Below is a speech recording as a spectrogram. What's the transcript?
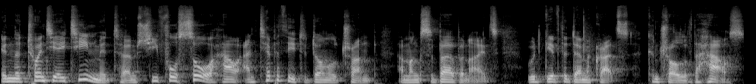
In the 2018 midterms, she foresaw how antipathy to Donald Trump among suburbanites would give the Democrats control of the House.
